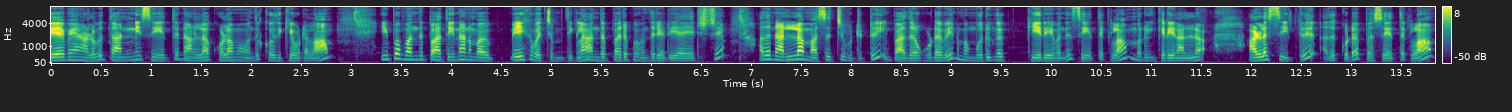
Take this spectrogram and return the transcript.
தேவையான அளவு தண்ணி சேர்த்து நல்லா குழம்பு வந்து கொதிக்க விடலாம். இப்போ வந்து பார்த்திங்கன்னா நம்ம வேக வச்சோம் பார்த்திங்களா? அந்த பருப்பு வந்து ரெடி ஆயிடுச்சு. அதை நல்லா மசிச்சு விட்டுட்டு இப்போ அதை கூடவே நம்ம முருங்கைக்கீரையை வந்து சேர்த்துக்கலாம். முருங்கைக்கீரையை நல்லா அலசிட்டு அது கூட இப்போ சேர்த்துக்கலாம்.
